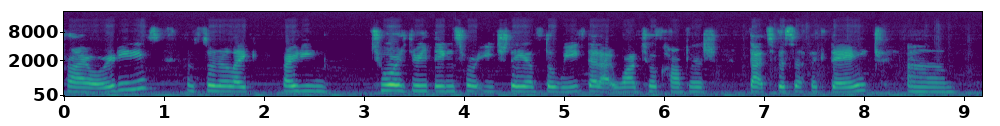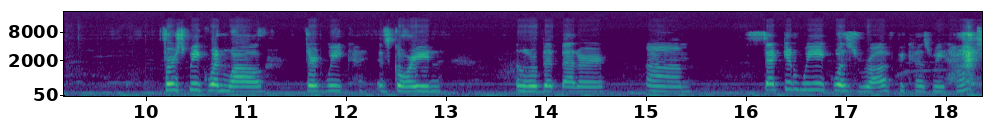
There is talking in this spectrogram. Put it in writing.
priorities. I'm sort of like writing two or three things for each day of the week that I want to accomplish that specific day. Um, first week went well, third week is going a little bit better. Um, second week was rough because we had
